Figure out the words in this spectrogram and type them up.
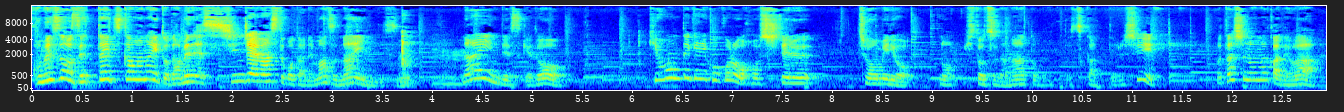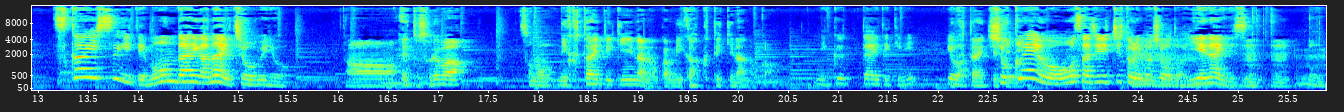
米酢を絶対使わないとダメです。死んじゃいますってことはねまずないんですね、うん。ないんですけど基本的に心が欲してる調味料の一つだなと思って使ってるし私の中では使いすぎて問題がない調味料。あーえっとそれはその肉体的になのか味覚的なのか。肉体的に？要は食塩を大さじ1取りましょうとは言えないんですよ、うんうんうん。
